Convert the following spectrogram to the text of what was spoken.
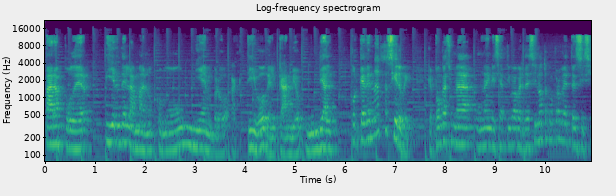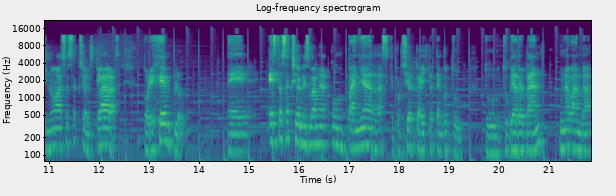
para poder ir de la mano como un miembro activo del cambio mundial. Porque de nada sirve que pongas una, una iniciativa verde si no te comprometes y si no haces acciones claras. Por ejemplo, eh, estas acciones van acompañadas, que por cierto ahí te tengo tu, tu Together Band, una banda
